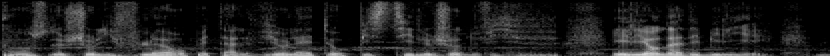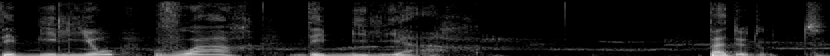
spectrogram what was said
poussent de jolies fleurs aux pétales violettes et aux pistils jaunes vifs. il y en a des milliers, des millions, voire des milliards. Pas de doute,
